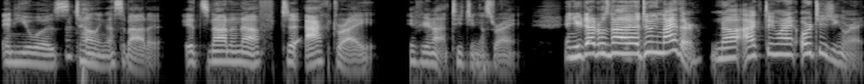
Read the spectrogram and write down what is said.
and he was Mhm. telling us about it. It's not enough to act right if you're not teaching us right. And your dad was not doing neither, not acting right or teaching right.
